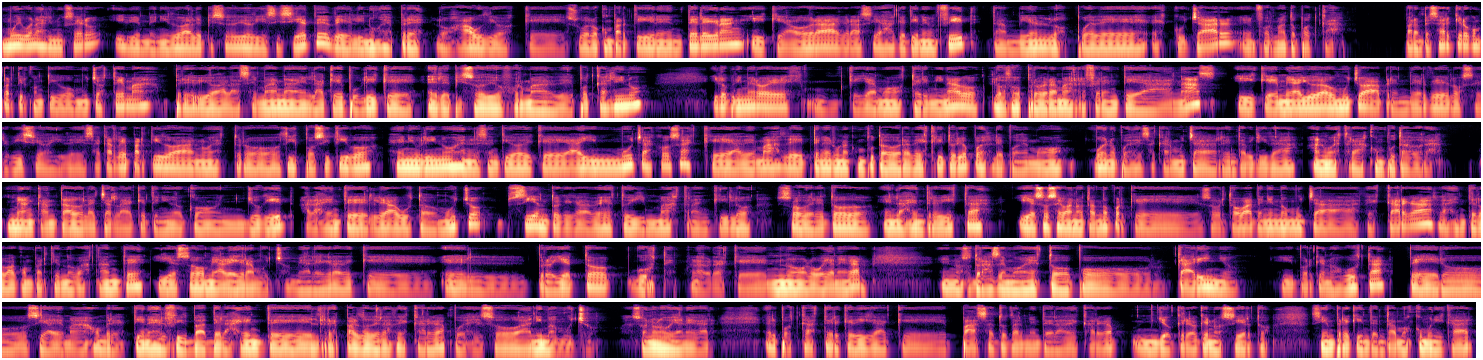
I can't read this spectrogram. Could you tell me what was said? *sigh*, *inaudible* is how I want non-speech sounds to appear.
Muy buenas Linuxeros y bienvenido al episodio 17 de Linux Express, los audios que suelo compartir en Telegram y que ahora gracias a que tienen feed también los puedes escuchar en formato podcast. Para empezar quiero compartir contigo muchos temas previo a la semana en la que publique el episodio formal de Podcast Linux y lo primero es que ya hemos terminado los dos programas referente a NAS y que me ha ayudado mucho a aprender de los servicios y de sacarle partido a nuestros dispositivos GNU Linux en el sentido de que hay muchas cosas que además de tener una computadora de escritorio pues le podemos bueno pues de sacar mucha rentabilidad a nuestras computadoras. Me ha encantado la charla que he tenido con Yugit. A la gente le ha gustado mucho. Siento que cada vez estoy más tranquilo, sobre todo en las entrevistas y eso se va notando porque sobre todo va teniendo muchas descargas, la gente lo va compartiendo bastante y eso me alegra mucho, me alegra de que el proyecto guste. La verdad es que no lo voy a negar. Eh, nosotros hacemos esto por cariño y porque nos gusta, pero si además, hombre, tienes el feedback de la gente, el respaldo de las descargas, pues eso anima mucho. Eso no lo voy a negar. El podcaster que diga que pasa totalmente de la descarga, yo creo que no es cierto. Siempre que intentamos comunicar,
